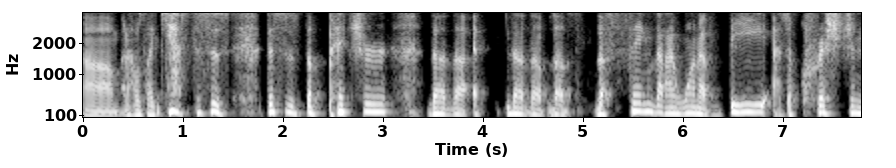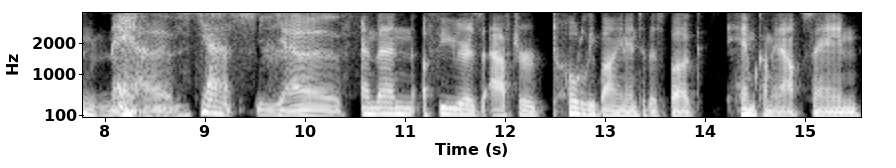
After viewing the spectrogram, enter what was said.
Um, and I was like, yes, this is this is the picture, the the the the the, the thing that I want to be as a Christian man. Yes. Yes. Yes. And then a few years after totally buying into this book, him coming out saying,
